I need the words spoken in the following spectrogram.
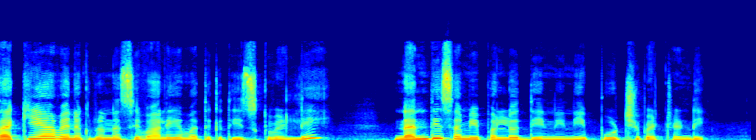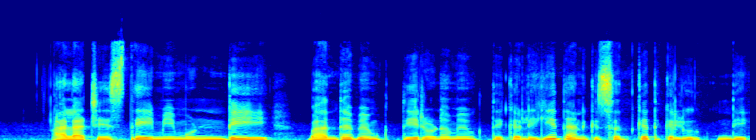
తకియా వెనుకనున్న శివాలయం వద్దకు తీసుకువెళ్ళి నంది సమీపంలో దీనిని పూడ్చిపెట్టండి. అలా చేస్తే మీ ముండి బంధ విముక్తి రుణ విముక్తి కలిగి దానికి సద్గతి కలుగుతుంది.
